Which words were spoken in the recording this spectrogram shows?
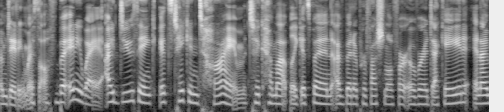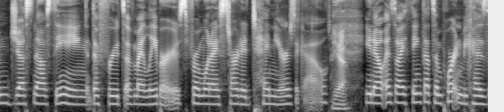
I'm dating myself. But anyway, I do think it's taken time to come up. Like it's been, I've been a professional for over a decade and I'm just now seeing the fruits of my labors from when I started 10 years ago. Yeah. You know, and so I think that's important because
